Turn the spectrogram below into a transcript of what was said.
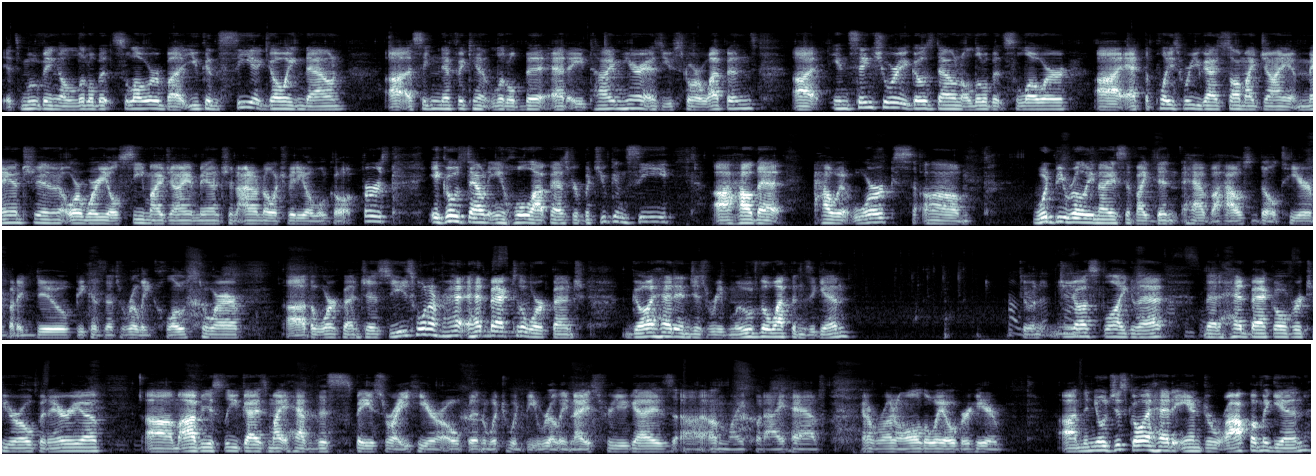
It's moving a little bit slower, but you can see it going down uh, a significant little bit at a time here as you store weapons. Uh, in Sanctuary, it goes down a little bit slower. Uh, at the place where you guys saw my giant mansion, or where you'll see my giant mansion, I don't know which video will go up first. It goes down a whole lot faster, but you can see uh, how that how it works. Um, would be really nice if I didn't have a house built here, but I do because that's really close to where uh, the workbench is. So you just want to he head back to the workbench go ahead and just remove the weapons again. Doing it just like that. Then head back over to your open area. Um, obviously, you guys might have this space right here open, which would be really nice for you guys, uh, unlike what I have. Gotta run all the way over here. And then you'll just go ahead and drop them again.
